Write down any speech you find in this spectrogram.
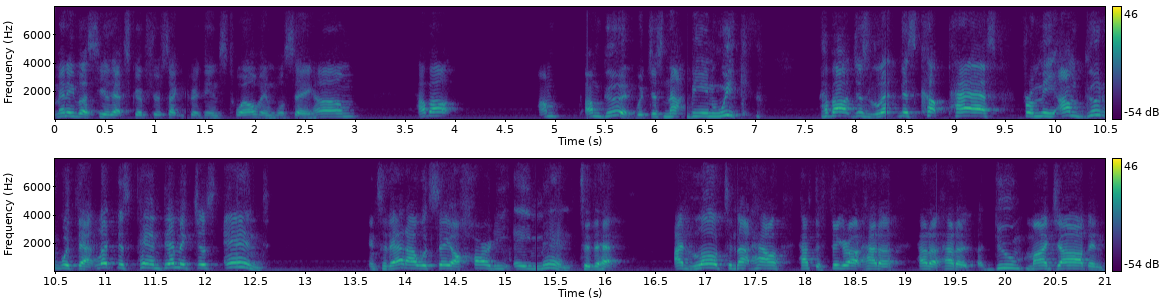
Many of us hear that scripture, Second Corinthians 12, and we'll say, um, how about I'm I'm good with just not being weak? How about just let this cup pass from me? I'm good with that. Let this pandemic just end. And to that, I would say a hearty amen to that. I'd love to not have, have to figure out how to how to how to do my job and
